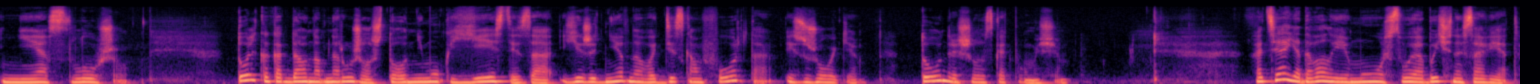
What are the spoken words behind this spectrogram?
не слушал. Только когда он обнаружил, что он не мог есть из-за ежедневного дискомфорта и сжоги, то он решил искать помощи. Хотя я давала ему свой обычный совет,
